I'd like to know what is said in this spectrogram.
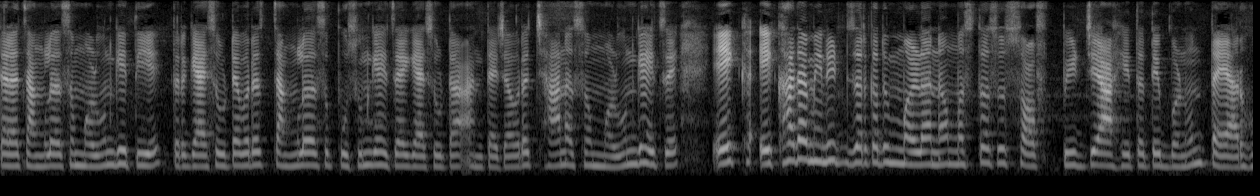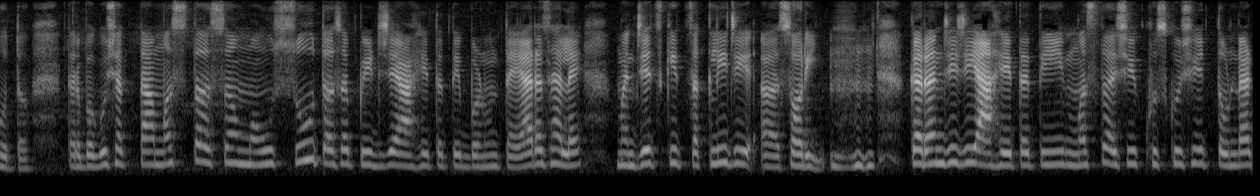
त्याला चांगलं असं मळून घेते तर गॅस ओट्यावरच चांगलं असं पुसून घ्यायचं आहे गॅस ओटा आणि त्याच्यावरच छान असं मळून घ्यायचं आहे एक एखादा मिनिट जर का तुम्ही मळलं ना मस्त असं सॉफ्ट पीठ जे आहे तर ते बनून तयार होतं. तर बघू शकता मस्त असं मऊसूत असं पीठ जे आहे तर ते बनून तयार झालं आहे म्हणजेच की चकली जी सॉरी करंजी जी आहे तर ती मस्त अशी खुसखुशीत तोंडात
